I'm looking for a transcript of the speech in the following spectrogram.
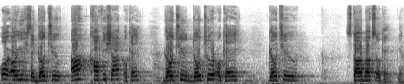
Or, or you can say go to a coffee shop, okay. Go to Doutor, okay. Go to Starbucks, okay. Yeah.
